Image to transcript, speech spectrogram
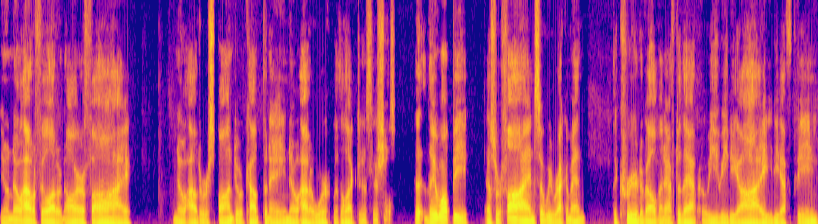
you know know how to fill out an RFI, know how to respond to a company, know how to work with elected officials. They won't be as refined. So we recommend the career development after that, OUEDI, EDFP,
